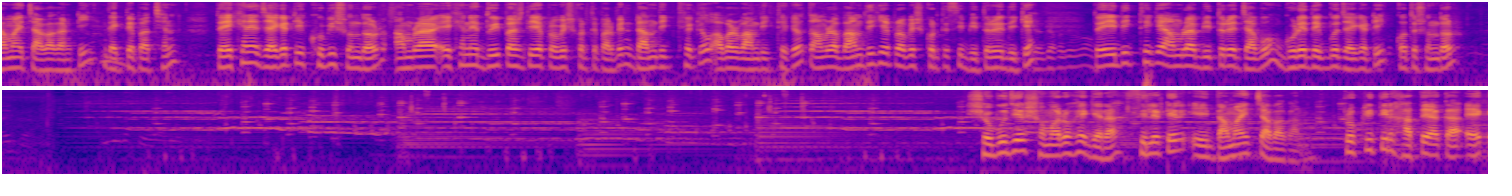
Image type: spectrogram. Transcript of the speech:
দামায় চা বাগানটি দেখতে পাচ্ছেন। তো এখানে জায়গাটি খুবই সুন্দর। আমরা এখানে দুই পাশ দিয়ে প্রবেশ করতে পারবেন, ডান দিক থেকেও আবার বাম দিক থেকেও। তো আমরা বাম দিকে প্রবেশ করতেছি ভিতরের দিকে। তো এই দিক থেকে আমরা ভিতরে যাব, ঘুরে দেখব জায়গাটি কত সুন্দর। সবুজের সমারোহে ঘেরা সিলেটের এই দামাই চা বাগান। প্রকৃতির হাতে আঁকা এক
